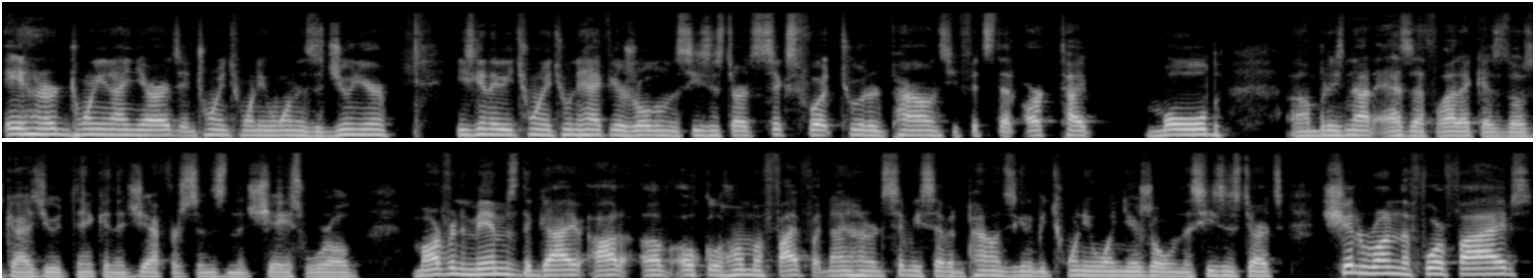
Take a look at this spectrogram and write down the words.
829 yards in 2021 as a junior. He's going to be 22 and a half years old when the season starts. Six foot, 200 pounds. He fits that archetype mold, um, but he's not as athletic as those guys you would think in the Jeffersons and the Chase world. Marvin Mims, the guy out of Oklahoma, five foot, 977 pounds. He's going to be 21 years old when the season starts. Should run the four fives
